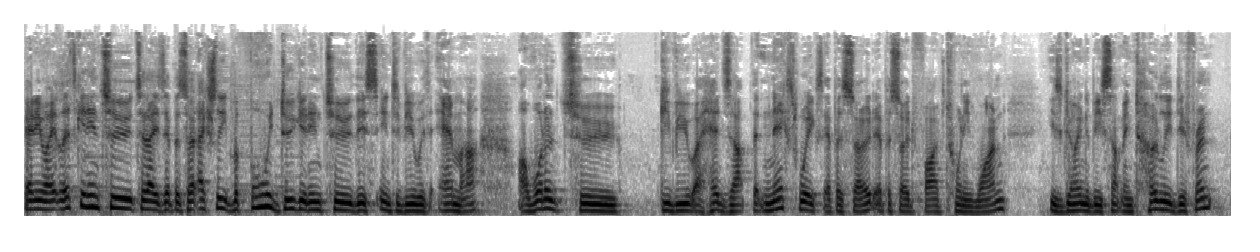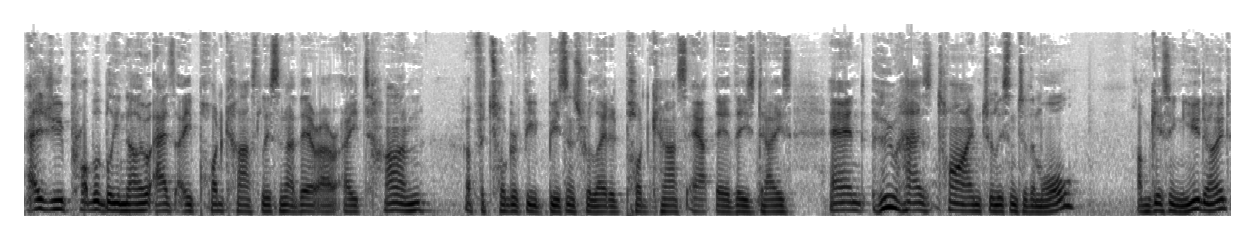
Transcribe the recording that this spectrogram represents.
Anyway, let's get into today's episode. Actually, before we do get into this interview with Emma, I wanted to give you a heads up that next week's episode, episode 521, is going to be something totally different. As you probably know, as a podcast listener, there are a ton of photography business related podcasts out there these days. And who has time to listen to them all? I'm guessing you don't.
